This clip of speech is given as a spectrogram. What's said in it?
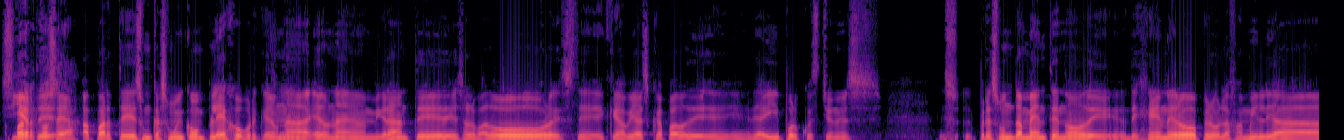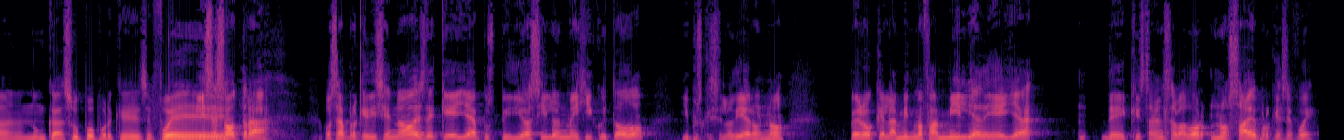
cierto Aparte- sea. Aparte es un caso muy complejo porque era Sí. una era una migrante de El Salvador, este que había escapado de, de ahí por cuestiones presuntamente, ¿no? De, de género, pero la familia nunca supo por qué se fue. Esa es otra. O sea, porque dice, no, es de que ella pues pidió asilo en México y todo, y pues que se lo dieron, ¿no? Pero que la misma familia de ella, de que está en El Salvador, no sabe por qué se fue.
